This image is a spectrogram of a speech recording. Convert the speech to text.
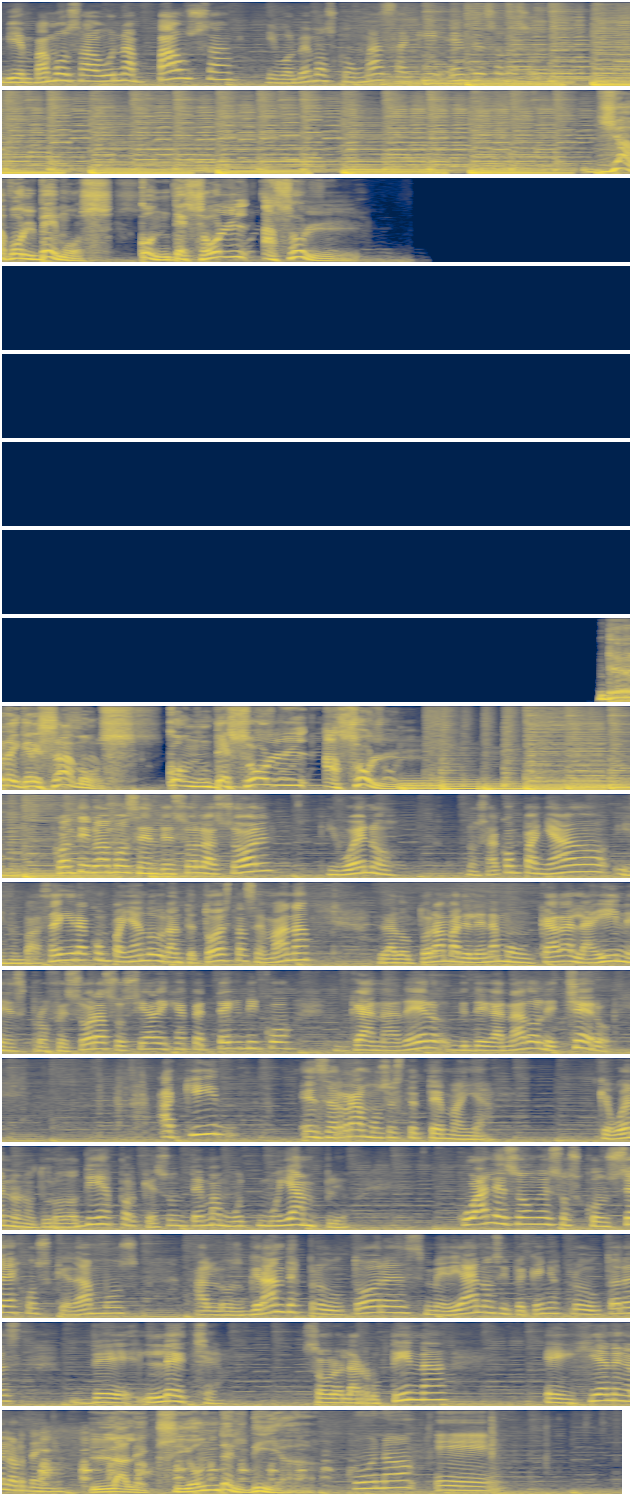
Bien, vamos a una pausa y volvemos con más aquí en Desolación. Ya volvemos con De Sol a Sol. Regresamos con De Sol a Sol. Continuamos en De Sol a Sol y bueno, nos ha acompañado y nos va a seguir acompañando durante toda esta semana la doctora Marilena Moncada Laínez, profesora asociada y jefe técnico ganadero de ganado lechero. Aquí encerramos este tema ya, que bueno, nos duró dos días porque es un tema muy, muy amplio. ¿Cuáles son esos consejos que damos a los grandes productores, medianos y pequeños productores de leche sobre la rutina e higiene en el ordeño? La lección del día. Uno, eh,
